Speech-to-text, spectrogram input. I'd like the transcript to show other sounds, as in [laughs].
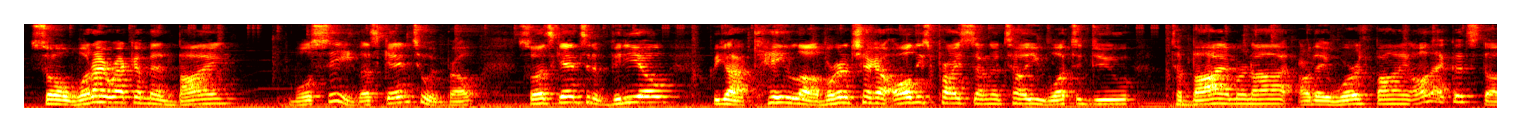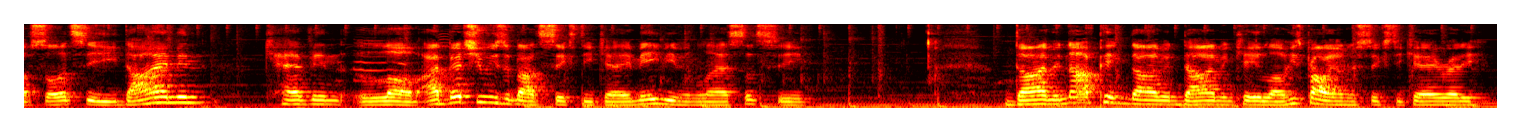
So what I recommend buying, we'll see. Let's get into it, bro. So let's get into the video. We got K-Love. We're going to check out all these prices. I'm going to tell you what to do to buy them or not. Are they worth buying? All that good stuff. So let's see. Diamond Kevin Love. I bet you he's about 60K, maybe even less. Let's see. Diamond, not pink diamond, diamond K Love. He's probably under 60K already.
